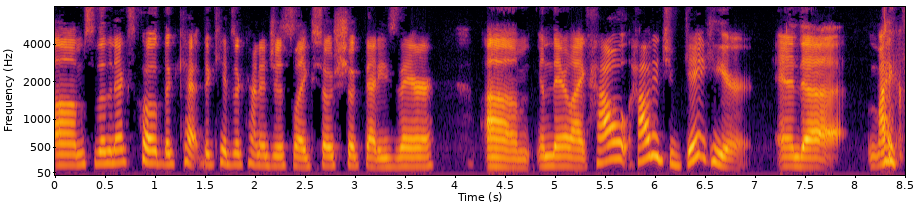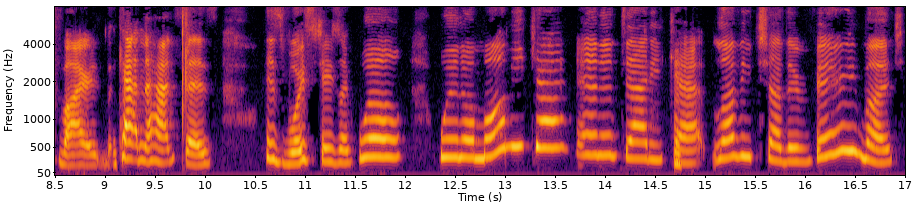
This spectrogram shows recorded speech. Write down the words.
Um so then the next quote the cat the kids are kind of just like so shook that he's there. Um and they're like how how did you get here? And uh Mike Myers the cat in the hat says his voice changed like, "Well, when a mommy cat and a daddy cat love each other very much,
